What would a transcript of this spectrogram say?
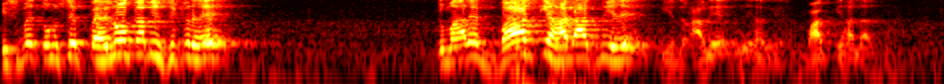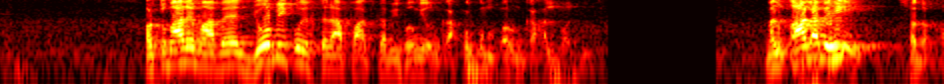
اس میں تم سے پہلوں کا بھی ذکر ہے تمہارے بعد کے حالات بھی ہیں یہ آگے نہیں آگے، بعد کے حالات بھی اور تمہارے مابین جو بھی کوئی اختلافات کبھی ہوں گے، ان کا حکم اور ان کا حل موجود ہے۔ من قال بھی صدقہ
